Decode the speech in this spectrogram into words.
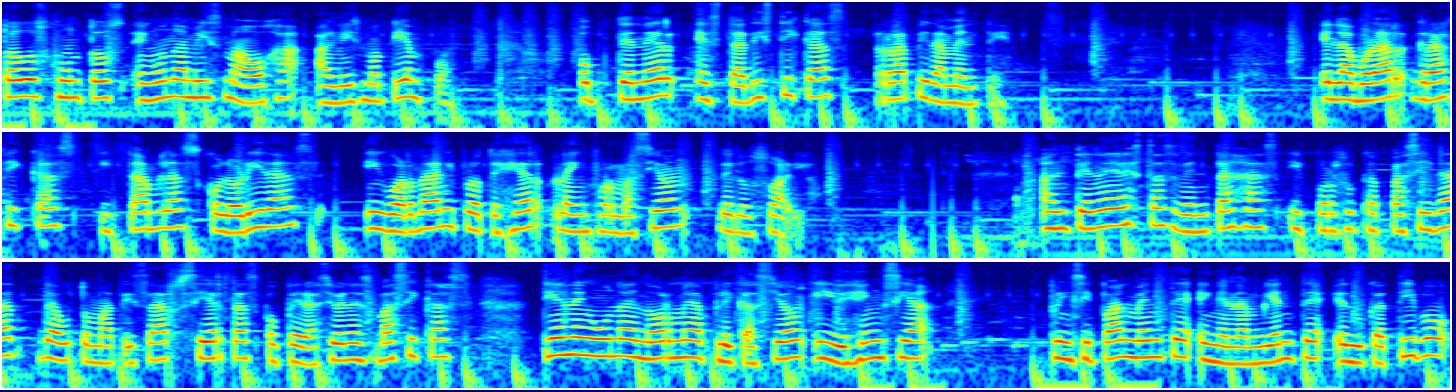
todos juntos en una misma hoja al mismo tiempo. Obtener estadísticas rápidamente. Elaborar gráficas y tablas coloridas y guardar y proteger la información del usuario. Al tener estas ventajas y por su capacidad de automatizar ciertas operaciones básicas, tienen una enorme aplicación y vigencia principalmente en el ambiente educativo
